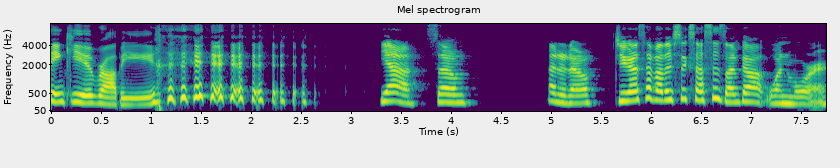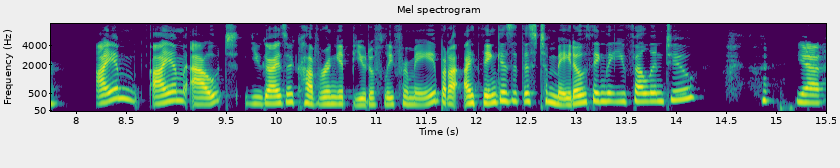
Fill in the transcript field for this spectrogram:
Thank you, Robbie. yeah, so I don't know. Do you guys have other successes? I've got one more. I am I am out. You guys are covering it beautifully for me, but I, I think is it this tomato thing that you fell into? yeah,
